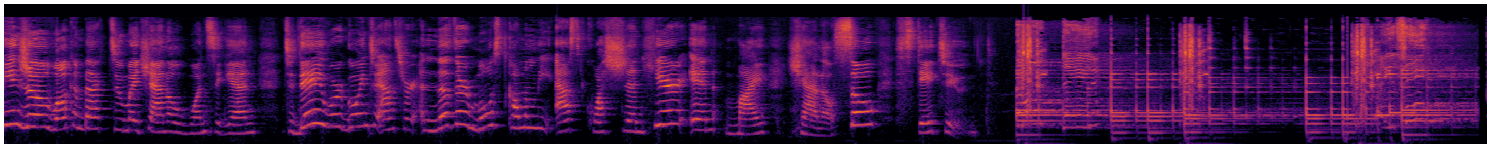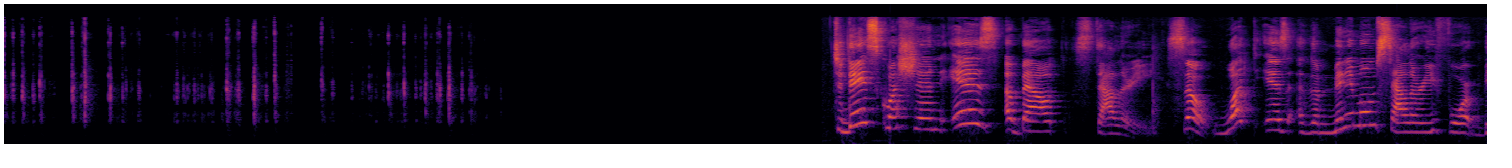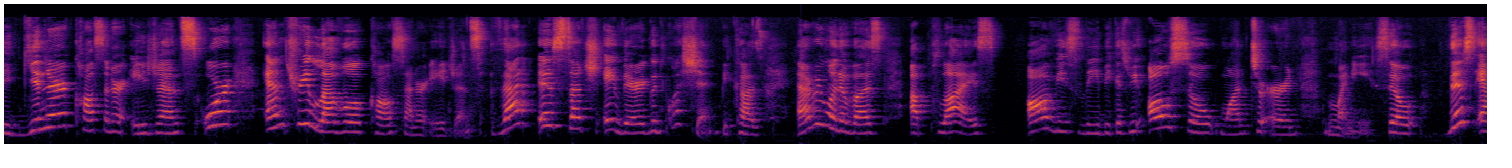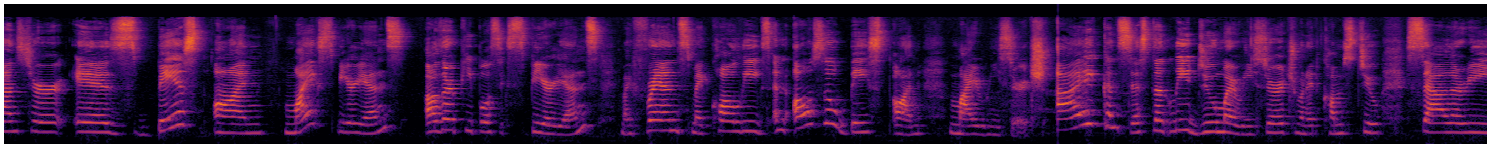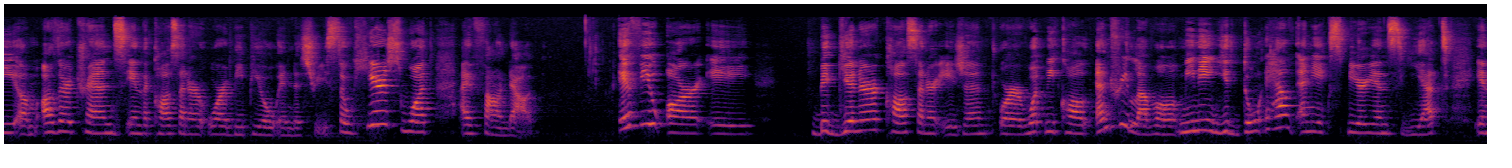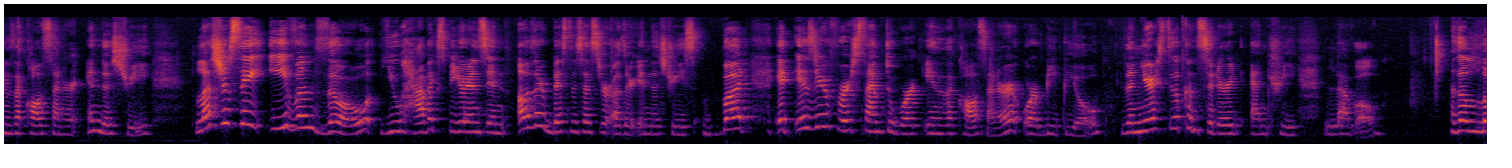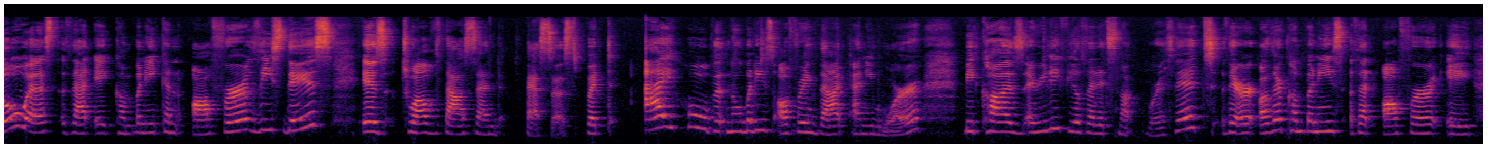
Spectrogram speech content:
Ninja! Welcome back to my channel once again. Today we're going to answer another most commonly asked question here in my channel. So stay tuned. Today's question is about salary. So, what is the minimum salary for beginner call center agents or entry level call center agents? That is such a very good question because every one of us applies obviously because we also want to earn money. So, this answer is based on my experience other people's experience, my friends, my colleagues, and also based on my research. I consistently do my research when it comes to salary, um, other trends in the call center or BPO industry. So here's what I found out. If you are a beginner call center agent or what we call entry level, meaning you don't have any experience yet in the call center industry, Let's just say even though you have experience in other businesses or other industries, but it is your first time to work in the call center or BPO, then you're still considered entry level. The lowest that a company can offer these days is 12,000 pesos. But I hope that nobody's offering that anymore because I really feel that it's not worth it. There are other companies that offer a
